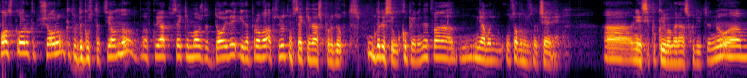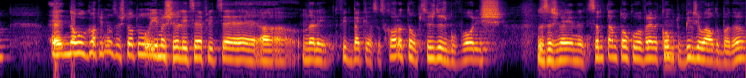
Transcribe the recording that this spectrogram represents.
по-скоро като шоурум, като дегустационна, в която всеки може да дойде и да пробва абсолютно всеки наш продукт. Дали си го купи или не, това няма особено значение. А, ние си покриваме разходите, но а, е много готино, защото имаш лице в лице а, нали, фидбека с хората, обсъждаш, говориш. За съжаление не съм там толкова време, колкото бих желал да бъда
